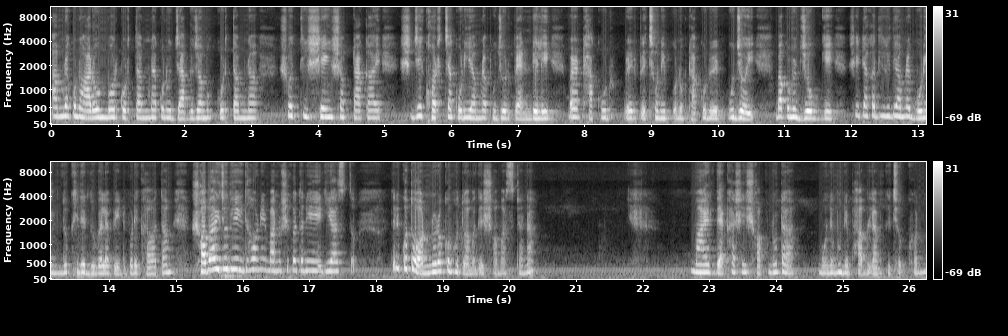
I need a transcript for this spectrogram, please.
আমরা কোনো আড়ম্বর করতাম না, কোনো জাঁকজমক করতাম না। সত্যি সেই সব টাকায় যে খরচা করি আমরা পুজোর প্যান্ডেলে বা ঠাকুরের পেছনে কোনো ঠাকুরের পুজোয় বা কোনো যজ্ঞে, সেই টাকা দিয়ে যদি আমরা গরিব দুঃখীদের দুবেলা পেট ভরে খাওয়াতাম, সবাই যদি এই ধরনের মানসিকতা নিয়ে এগিয়ে আসতো, তাহলে কত অন্যরকম হতো আমাদের সমাজটা, না? মায়ের দেখা সেই স্বপ্নটা মনে মনে ভাবলাম কিছুক্ষণ।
